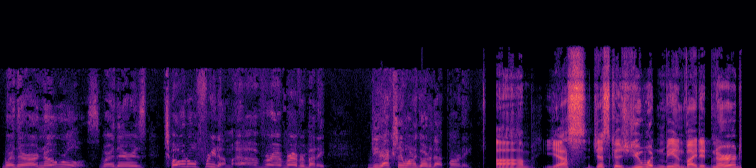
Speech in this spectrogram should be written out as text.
where there are no rules, where there is total freedom uh, for, for everybody, do you actually want to go to that party? Um, yes. Just because you wouldn't be invited, nerd.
